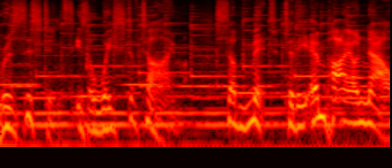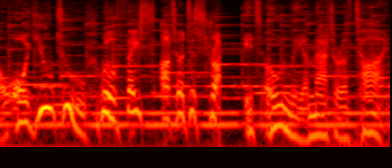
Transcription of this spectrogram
Resistance is a waste of time. Submit to the Empire now, or you too will face utter destruction. It's only a matter of time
